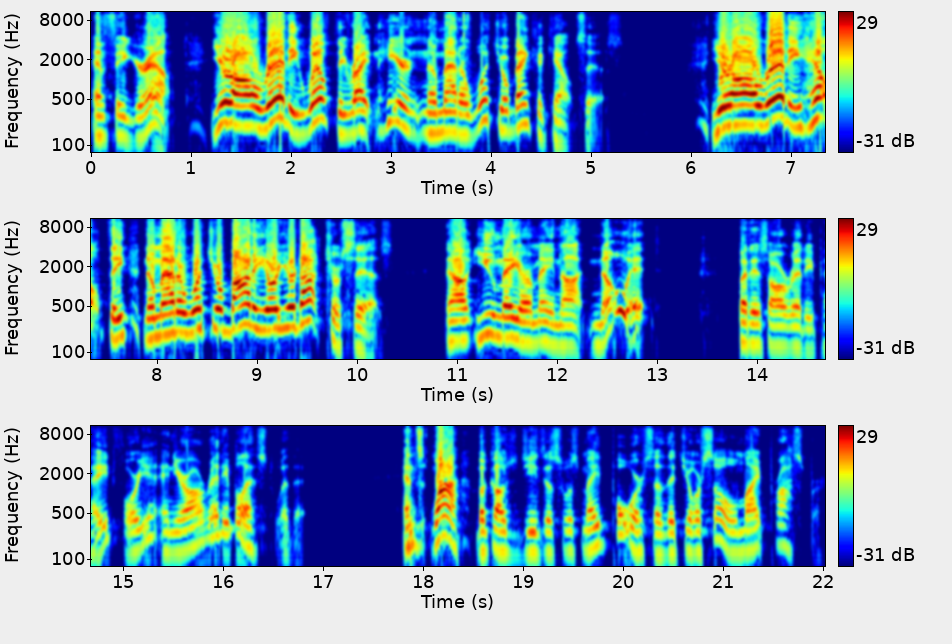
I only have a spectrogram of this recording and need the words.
and figure out. You're already wealthy right here, no matter what your bank account says. You're already healthy, no matter what your body or your doctor says. Now, you may or may not know it, but it's already paid for you, and you're already blessed with it. And why? Because Jesus was made poor so that your soul might prosper.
